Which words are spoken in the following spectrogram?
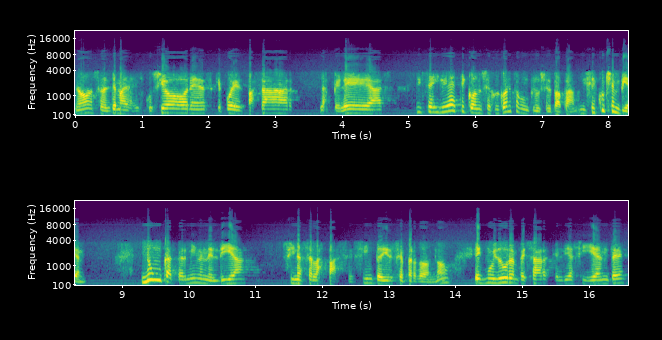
¿no? sobre el tema de las discusiones, que puede pasar, las peleas. Dice, y le da este consejo, y con esto concluye el Papa. Dice, escuchen bien, nunca terminen el día sin hacer las paces, sin pedirse perdón, ¿no? Es muy duro empezar el día siguiente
